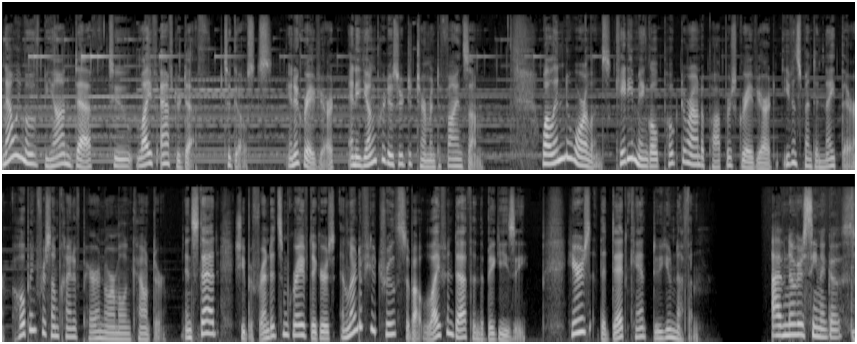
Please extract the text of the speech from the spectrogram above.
Now we move beyond death to life after death, to ghosts, in a graveyard, and a young producer determined to find some. While in New Orleans, Katie Mingle poked around a pauper's graveyard, even spent a night there, hoping for some kind of paranormal encounter. Instead, she befriended some gravediggers and learned a few truths about life and death in the Big Easy. Here's The Dead Can't Do You Nothin'. I've never seen a ghost.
